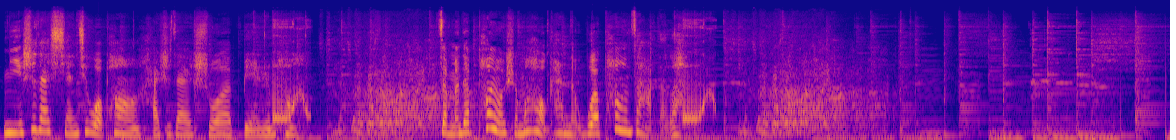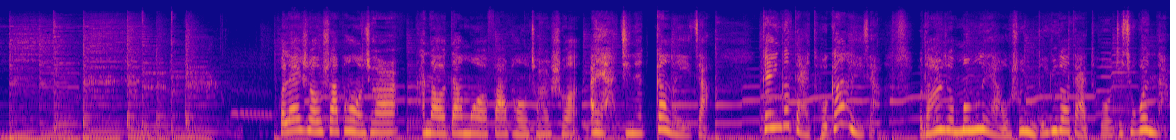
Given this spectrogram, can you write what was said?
你是在嫌弃我胖，还是在说别人胖？怎么的？胖有什么好看的？我胖咋的了？”回来时候刷朋友圈，看到弹幕发朋友圈说：“哎呀，今天干了一架，跟一个歹徒干了一架。”我当时就懵了呀，我说：“你都遇到歹徒，就去问他，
